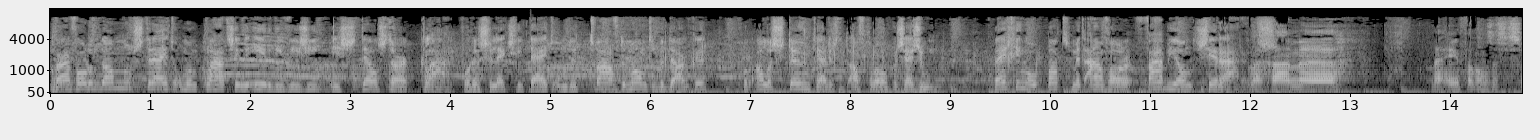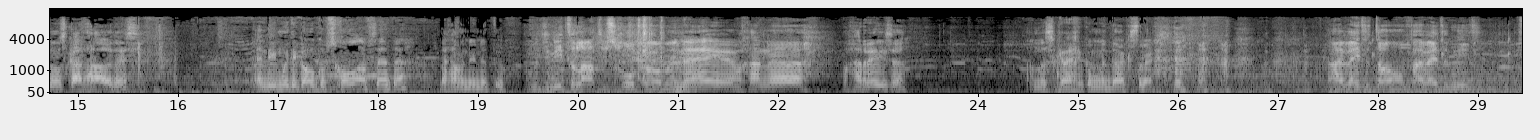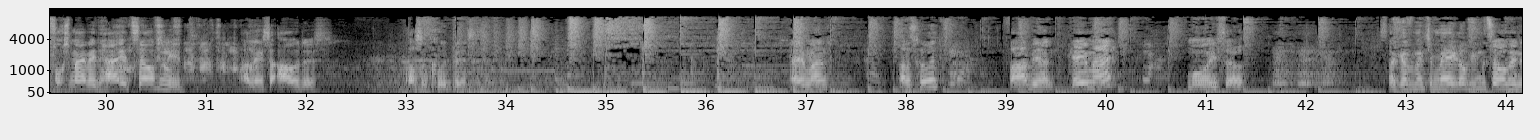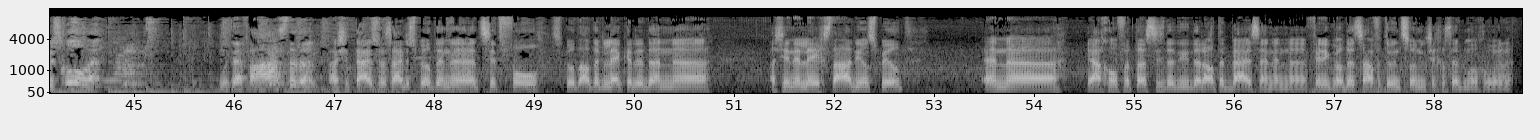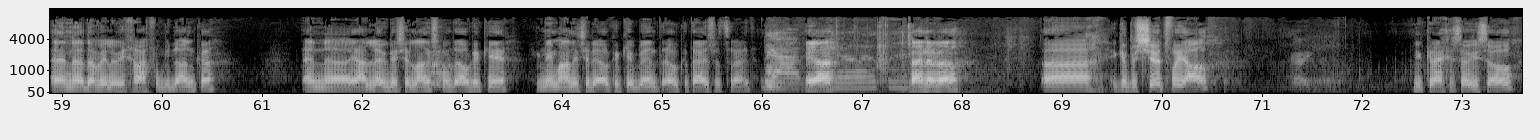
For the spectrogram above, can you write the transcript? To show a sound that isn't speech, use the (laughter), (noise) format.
Waar Volendam nog strijdt om een plaats in de eredivisie is Telstar klaar voor een selectietijd om de twaalfde man te bedanken voor alle steun tijdens het afgelopen seizoen. Wij gingen op pad met aanvaller Fabian We Serrarens. gaan eh, naar een van onze seizoenskaarthouders. En die moet ik ook op school afzetten. Daar gaan we nu naartoe. Moet je niet te laat op school komen, hè? Nee, we gaan, eh, we gaan racen. Anders krijg ik op mijn dak straks. (laughs) Hij weet het al of hij weet het niet? Volgens mij weet hij het zelf niet. Alleen zijn ouders. Als het goed is. Hé hey man, alles goed? Fabian, ken je mij? Ja. Mooi zo. Zal ik even met je meelopen? Je moet zo weer naar school, hè? Moet even haasten dan. Als je thuiswedstrijden speelt en eh, het zit vol, speelt altijd lekkerder dan eh, als je in een leeg stadion speelt. En eh, ja, gewoon fantastisch dat die er altijd bij zijn. En eh, vind ik wel dat ze af en toe in het zonnetje gezet mogen worden. En eh, daar willen we je graag voor bedanken. En eh, ja, leuk dat je langskomt elke keer. Ik neem aan dat je er elke keer bent, elke thuiswedstrijd. Ja, Ja? wel elke- Bijna wel. Eh, ik heb een shirt voor jou. Kijk. Die krijg je sowieso.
